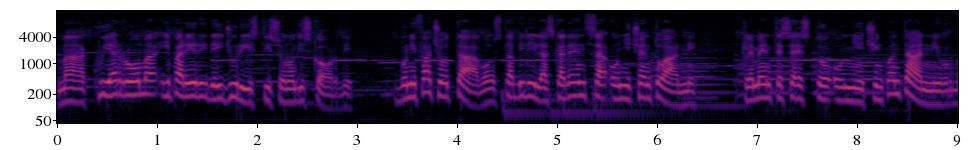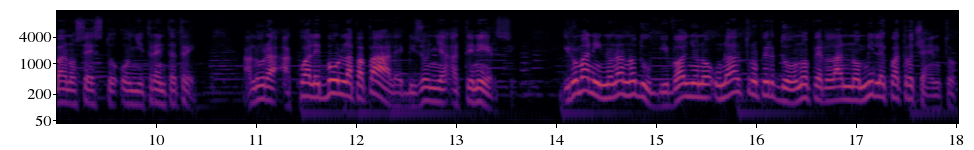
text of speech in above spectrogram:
Ma qui a Roma i pareri dei giuristi sono discordi. Bonifacio VIII stabilì la scadenza ogni 100 anni, Clemente VI ogni 50 anni, Urbano VI ogni 33. Allora a quale bolla papale bisogna attenersi? I romani non hanno dubbi, vogliono un altro perdono per l'anno 1400.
